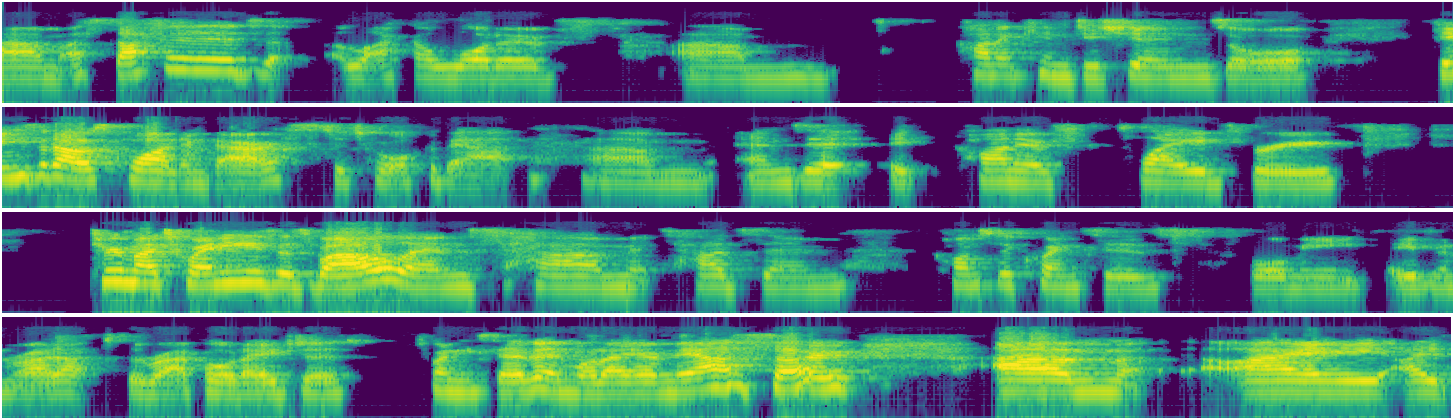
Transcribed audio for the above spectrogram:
um, I suffered like a lot of um, kind of conditions or things that I was quite embarrassed to talk about. Um, and it, it kind of played through through my 20s as well. And um, it's had some consequences for me, even right up to the ripe old age of 27, what I am now. So um, I, I,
